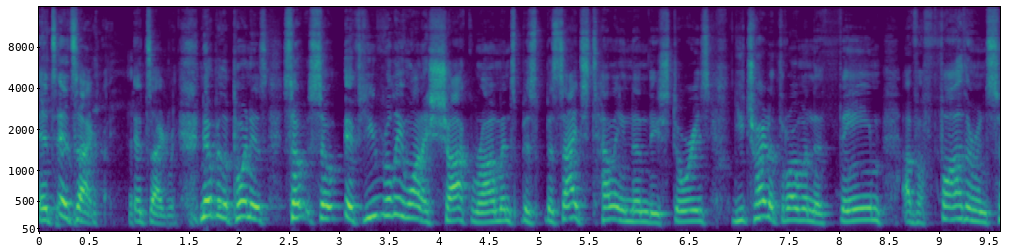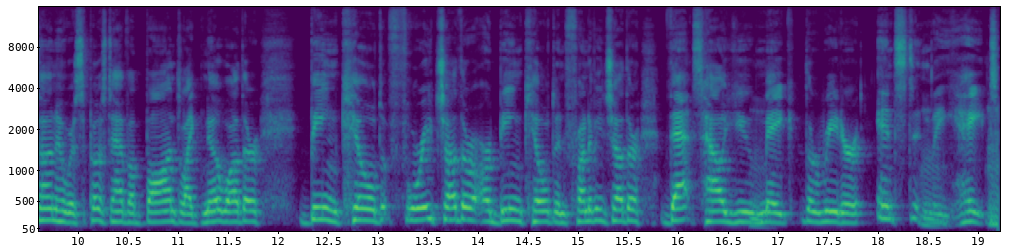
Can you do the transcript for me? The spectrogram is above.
It's it's ugly. It's ugly. No, but the point is, so so if you really want to shock Romans, besides telling them these stories, you try to throw in the theme of a father and son who are supposed to have a bond like no other, being killed for each other or being killed in front of each other. That's how you make the reader instantly hate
